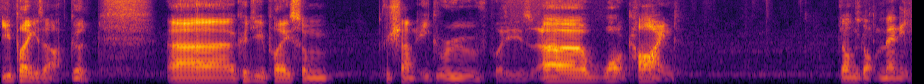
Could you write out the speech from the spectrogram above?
You play guitar. Good. Uh, could you play some Frusciante Groove, please? Uh, what kind? John's got many.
